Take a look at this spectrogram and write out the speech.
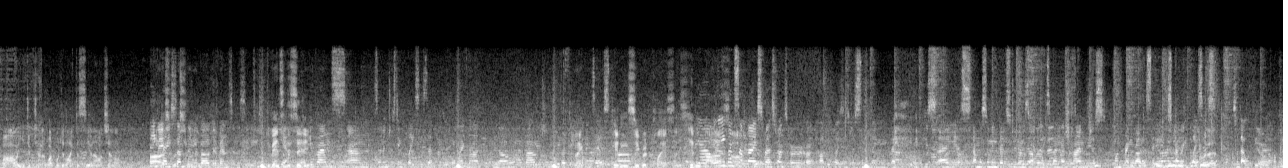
for our YouTube channel. What would you like to see on our channel? Maybe something about events in the city. Events in the city. Events, um, some interesting places that people might not know about that Like that exist. hidden Um, secret places, hidden yeah, bars. or even oh. some nice restaurants or, or coffee places, just something that because I yes, I'm assuming that students don't really spend much time just wandering around the city and discovering places. that. So that would be very helpful.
